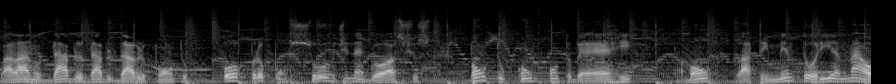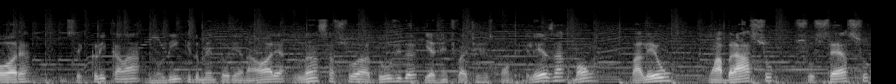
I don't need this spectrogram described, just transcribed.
Vá lá no www.opropulsordenegócios.com.br, tá bom? Lá tem mentoria na hora. Você clica lá no link do Mentoria na hora, lança a sua dúvida e a gente vai te responder, beleza? Bom, valeu! Um abraço, sucesso.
